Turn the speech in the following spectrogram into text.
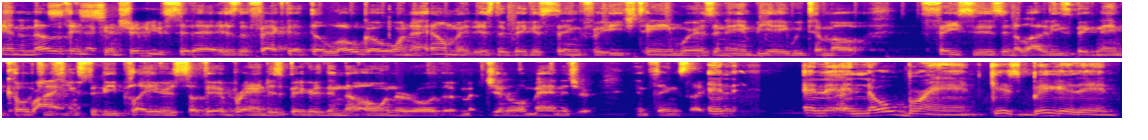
And another thing that contributes to that is the fact that the logo on the helmet is the biggest thing for each team. Whereas in the NBA, we talk about faces, and a lot of these big name coaches Right. used to be players, so their brand is bigger than the owner or the general manager and things like and that. and and no brand gets bigger than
